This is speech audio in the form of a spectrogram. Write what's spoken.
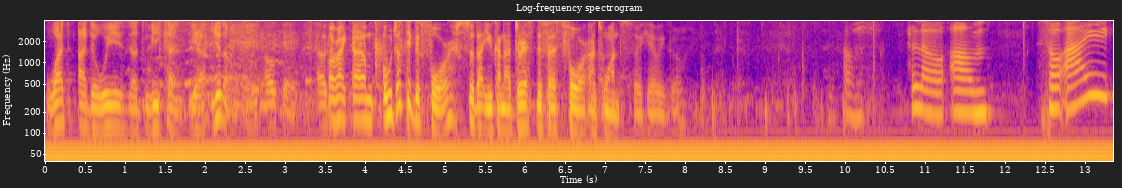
What are the ways that we can, yeah, you know? Okay. okay. All right, um, we'll just take the four so that you can address the first four at once. So here we go. Um, hello. Um, so I,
